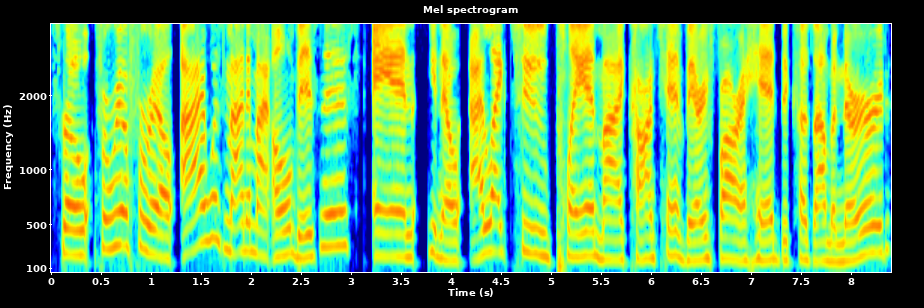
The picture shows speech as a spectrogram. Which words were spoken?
So, for real, for real, I was minding my own business. And, you know, I like to plan my content very far ahead because I'm a nerd.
